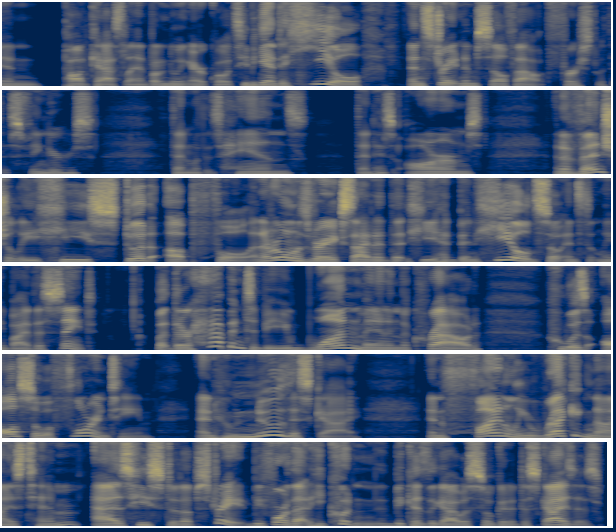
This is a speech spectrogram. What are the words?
in podcast land, but I'm doing air quotes. He began to heal and straighten himself out, first with his fingers, then with his hands then his arms, and eventually he stood up full. And everyone was very excited that he had been healed so instantly by this saint. But there happened to be one man in the crowd who was also a Florentine and who knew this guy and finally recognized him as he stood up straight. Before that, he couldn't because the guy was so good at disguises.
